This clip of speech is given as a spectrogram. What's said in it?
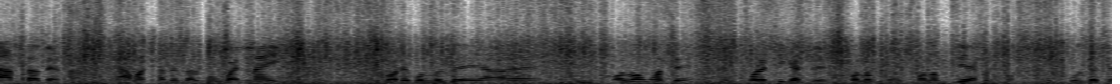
নামটা দেন আমার সাথে তার মোবাইল নাই। পরে বলল যে কলম আছে। পরে ঠিক আছে কলম দাও। কলম দিয়ে এখন বলতেছে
